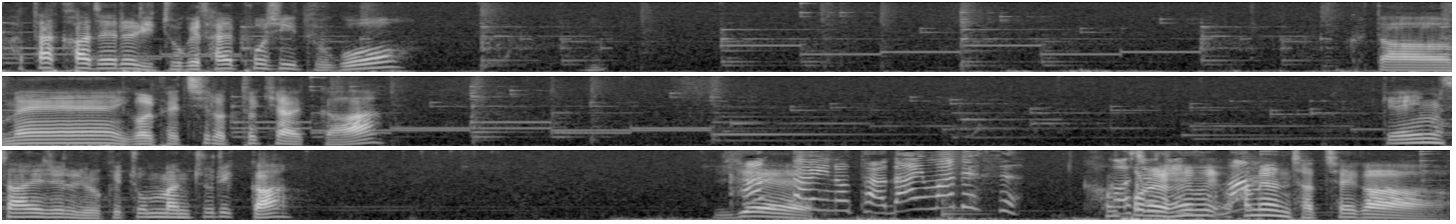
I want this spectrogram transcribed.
하타카제를 이쪽에 살포시 두고 그 다음에 이걸 배치를 어떻게 할까? 게임 사이즈를 이렇게 좀만 줄일까? 이게 컴퍼의 화면 자체가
